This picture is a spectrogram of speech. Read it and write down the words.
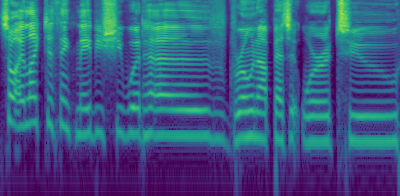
so I like to think maybe she would have grown up, as it were, to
